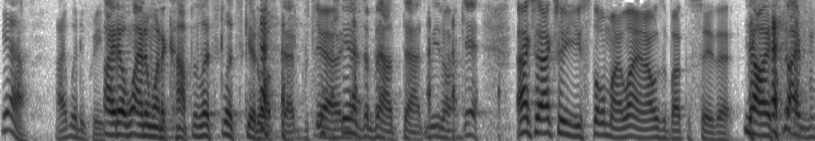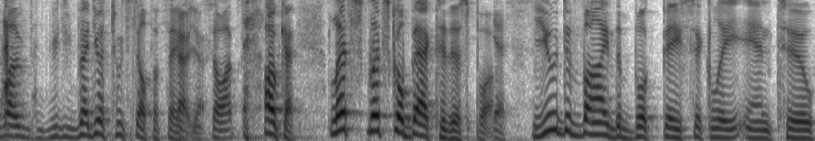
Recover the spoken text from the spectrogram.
Yeah, I would agree. I don't. I don't want to compliment. Let's let's get off that. Yeah, Who cares about that? We don't care. Actually, actually, you stole my line. I was about to say that. Yeah, I, I, well, but you're too self-effacing. Yeah, yeah. So, I, okay, let's let's go back to this book. Yes. You divide the book basically into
